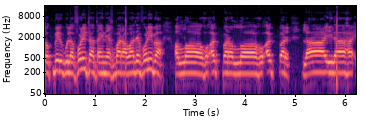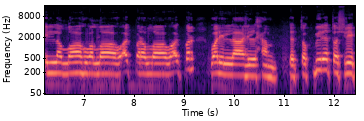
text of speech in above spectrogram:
তকবিরগুলা ফড়িতা তাইন একবার আওয়াজে ফড়িবা আল্লাহ আকবর আল্লাহ আকবর লা ইলাহা ইল্লাল্লাহ, আল্লাহ আকবর আল্লাহ আকবর ওয়ালিল্লাহিল হাম যে তকবিরে তশরিক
